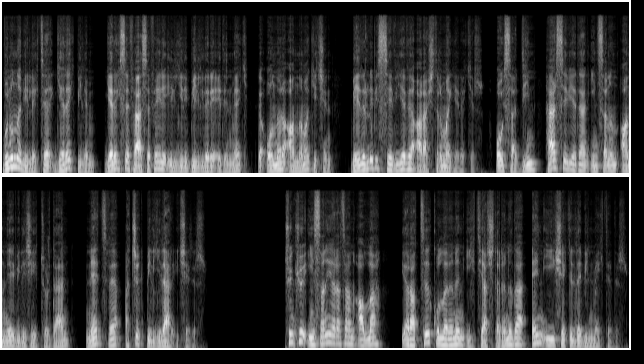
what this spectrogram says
Bununla birlikte gerek bilim, gerekse felsefeyle ilgili bilgileri edinmek ve onları anlamak için belirli bir seviye ve araştırma gerekir. Oysa din her seviyeden insanın anlayabileceği türden net ve açık bilgiler içerir. Çünkü insanı yaratan Allah, yarattığı kullarının ihtiyaçlarını da en iyi şekilde bilmektedir.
